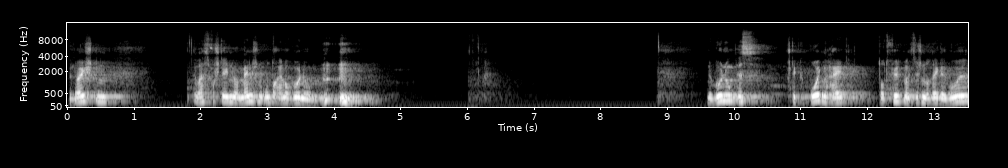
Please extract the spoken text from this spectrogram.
beleuchten. Was verstehen wir Menschen unter einer Wohnung? Eine Wohnung ist ein Stück Geborgenheit, dort fühlt man sich in der Regel wohl.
